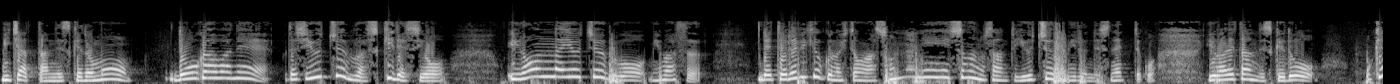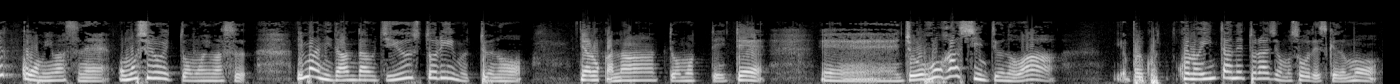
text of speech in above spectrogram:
見ちゃったんですけども、動画はね、私 YouTube は好きですよ。いろんな YouTube を見ます。で、テレビ局の人がそんなに菅野さんって YouTube 見るんですねってこう言われたんですけど、結構見ますね。面白いと思います。今にだんだんうちユーストリームっていうのをやろうかなって思っていて、えー、情報発信っていうのは、やっぱりここのインターネットラジオもそうですけども、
